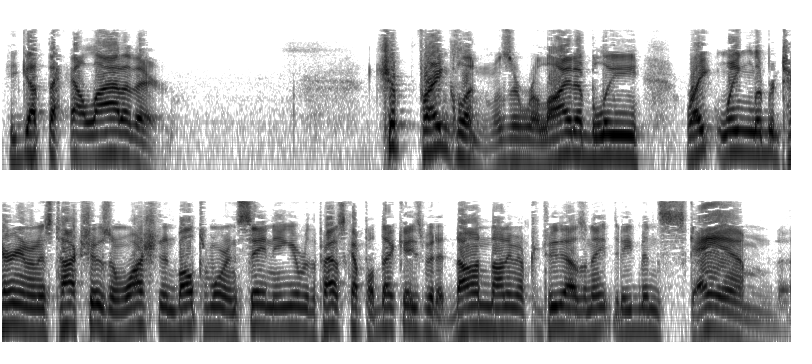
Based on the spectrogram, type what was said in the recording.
He got the hell out of there. Chip Franklin was a reliably right wing libertarian on his talk shows in Washington, Baltimore, and San Diego over the past couple of decades, but it dawned on him after 2008 that he'd been scammed.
